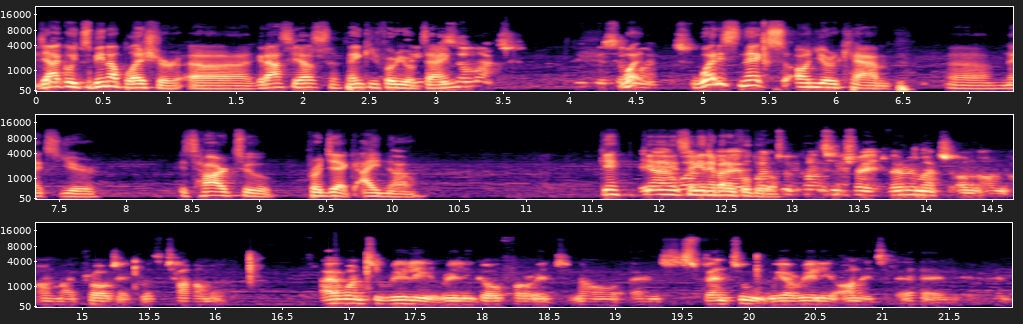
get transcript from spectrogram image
Jaco, it's been a pleasure. Uh, gracias. Thank you for your time. Thank you so much. Thank you so what, much. What is next on your camp uh, next year? It's hard to project, I know. ¿Qué, qué yeah, se viene para el futuro? I want to concentrate very much on, on, on my project with Tama. I want to really, really go for it now and spend two. We are really on it, uh, and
